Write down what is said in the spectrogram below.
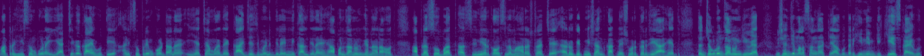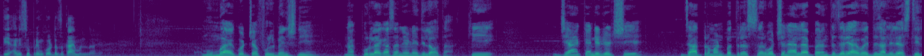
मात्र ही संपूर्ण याचिका काय होती आणि सुप्रीम कोर्टानं याच्यामध्ये काय जजमेंट दिले निकाल दिलाय हे आपण जाणून घेणार आहोत. आपल्यासोबत सिनियर काउन्सिल महाराष्ट्राचे ॲडव्होकेट निशांत कातनेश्वरकर जे आहेत त्यांच्याकडून जाणून घेऊयात. निशांतजी मला सांगा की अगोदर ही नेमकी केस काय होती आणि सुप्रीम कोर्टाचं काय म्हणणं आहे? मुंबई हायकोर्टच्या फुल बेंचने नागपूरला एक असा निर्णय दिला होता की ज्या कॅन्डिडेट्सचे जात प्रमाणपत्र सर्वोच्च न्यायालयापर्यंत जरी अवैध झालेले असतील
